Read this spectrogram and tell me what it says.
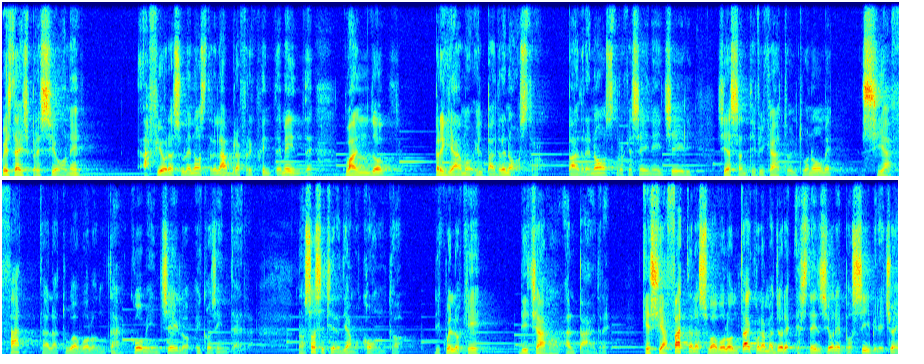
Questa espressione affiora sulle nostre labbra frequentemente quando preghiamo il Padre nostro. Padre nostro che sei nei cieli, sia santificato il tuo nome, sia fatta la tua volontà come in cielo e così in terra. Non so se ci rendiamo conto di quello che diciamo al Padre, che sia fatta la sua volontà con la maggiore estensione possibile, cioè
